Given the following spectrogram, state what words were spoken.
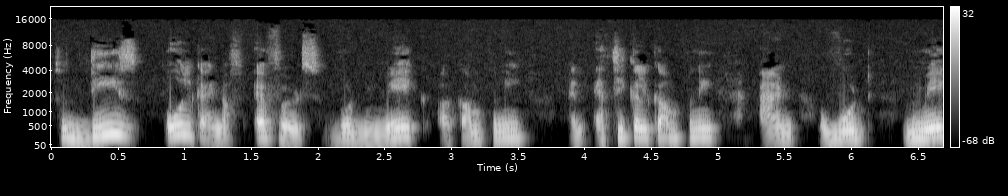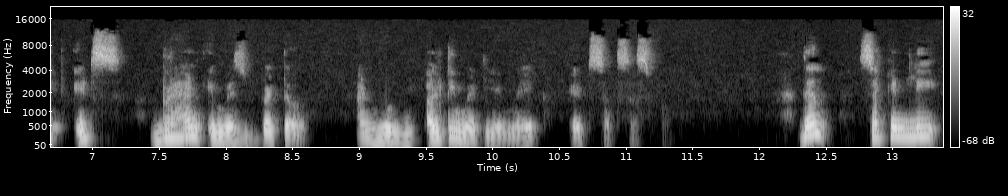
So these all kind of efforts would make a company an ethical company and would make its brand image better and would ultimately make it successful. Then, secondly,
